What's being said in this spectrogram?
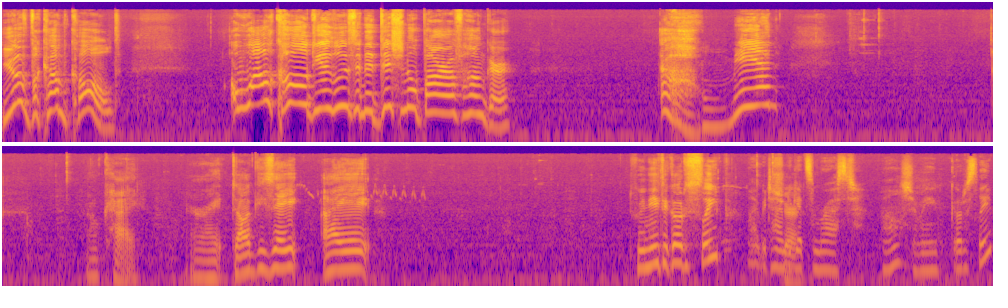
You have become cold. While cold, you lose an additional bar of hunger. Oh, man. Okay. All right. Doggies ate. I ate. Do we need to go to sleep? Might be time Sure. to get some rest. Well, should we go to sleep?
